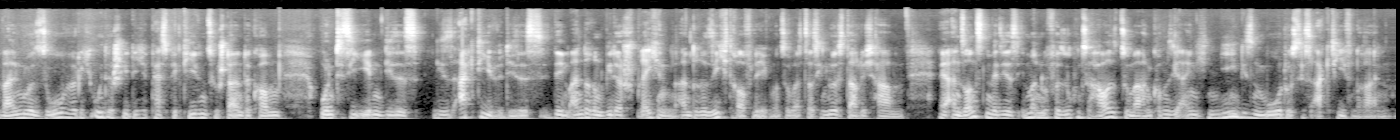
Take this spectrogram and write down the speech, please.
weil nur so wirklich unterschiedliche Perspektiven zustande kommen und sie eben dieses, dieses Aktive, dieses dem anderen widersprechen, andere Sicht drauflegen und sowas, dass sie nur es dadurch haben. Äh, ansonsten, wenn sie das immer nur versuchen zu Hause zu machen, kommen sie eigentlich nie in diesen Modus des Aktiven rein.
